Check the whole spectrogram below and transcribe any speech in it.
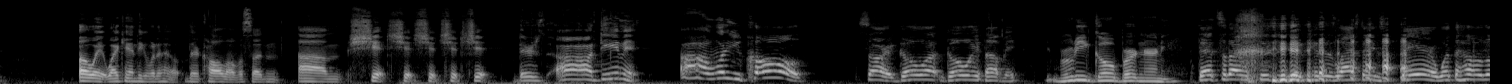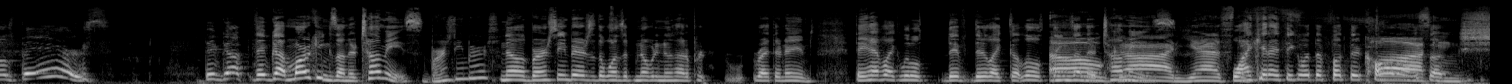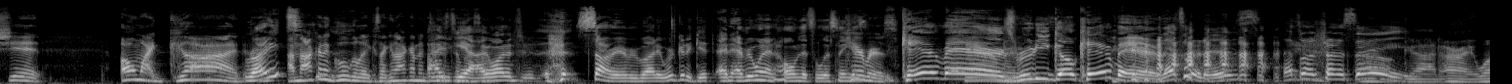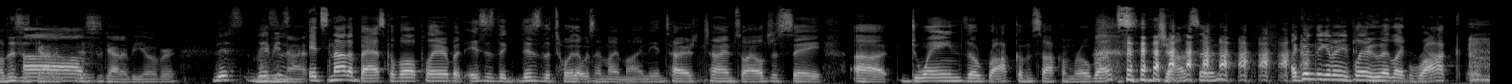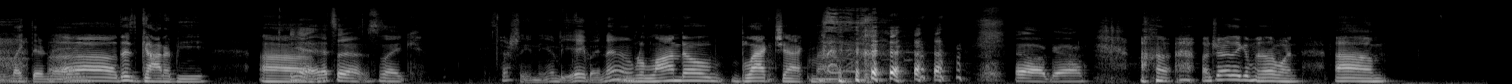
Oh wait, why can't I think of what the hell they're called all of a sudden? Um, shit, shit, shit, shit, shit. There's oh damn it. Oh, what are you called? Sorry, go uh, go away without me. Rudy, Go, Bert, and Ernie. That's what I was thinking because his last name's Bear. What the hell are those bears? They've got they've got markings on their tummies. Bernstein Bears? No, Bernstein bears are the ones that nobody knows how to pr- write their names. They have like little they've they're like got little things on their oh, tummies. God, yes. Why the can't I think of what the fuck they're called? all of a sudden? fucking shit. Oh my god! Right? I'm, I'm not gonna Google it because I'm not gonna do I, this. To yeah, I myself. wanted to. Sorry, everybody. We're gonna get and everyone at home that's listening. Care is- Bears. Care Bears. Bears. Rudy go Care Bear. That's what it is. That's what I'm trying to say. Oh god! All right. Well, this has got Um, to this has got to be over. This, this Maybe is, not. It's not a basketball player, but this is the this is the toy that was in my mind the entire time. So I'll just say uh, Dwayne the Rock'em Sock'em Robots Johnson. I couldn't think of any player who had like rock in like their name. Uh, there's gotta be. Uh, yeah, that's a it's like especially in the NBA by now. Rolando Blackjack Man. Oh god. I'm trying to think of another one. Um,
